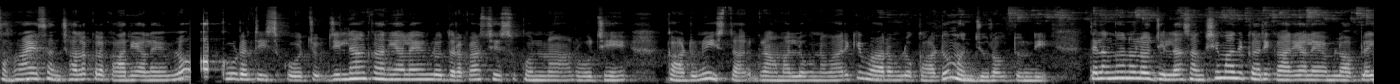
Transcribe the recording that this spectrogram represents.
సహాయ సంచాలకుల కార్యాలయంలో కూడా తీసుకోవచ్చు. జిల్లా కార్యాలయంలో దరఖాస్తు చేసుకున్న రోజే కార్డును ఇస్తారు. గ్రామాల్లో ఉన్న వారికి వారంలో కార్డు మంజూరవుతుంది. తెలంగాణలో జిల్లా సంక్షేమాధికారి కార్యాలయంలో అప్లై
